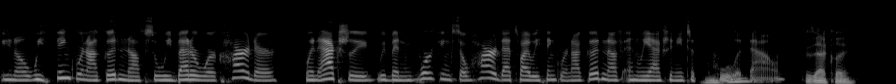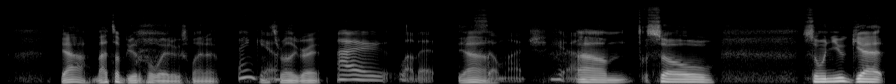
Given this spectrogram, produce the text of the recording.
you know we think we're not good enough so we better work harder when actually we've been working so hard that's why we think we're not good enough and we actually need to cool it Mhm. down Exactly. Yeah, that's a beautiful way to explain it. Thank you. It's really great. I love it Yeah. so much. Yeah. Um. So, so when you get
